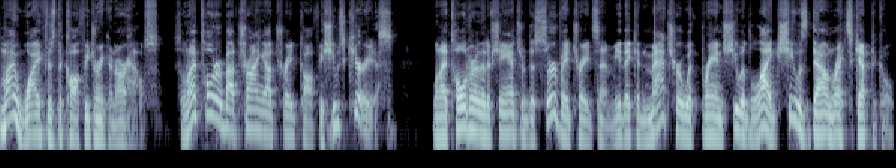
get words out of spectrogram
My wife is the coffee drink in our house. So when I told her about trying out trade coffee, she was curious. When I told her that if she answered the survey trade sent me, they could match her with brands she would like, she was downright skeptical.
